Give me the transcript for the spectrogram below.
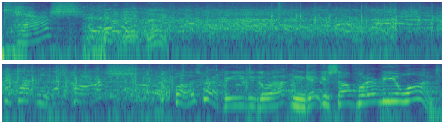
Cash? What do you think? You got me cash? Well, that's right. Figure you can go out and get yourself whatever you want.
